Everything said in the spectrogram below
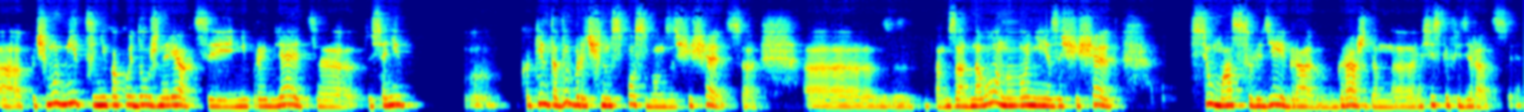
а почему МИД никакой должной реакции не проявляет? Э, то есть они э, каким-то выборочным способом защищаются э, там, за одного, но не защищают всю массу людей, граждан Российской Федерации.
